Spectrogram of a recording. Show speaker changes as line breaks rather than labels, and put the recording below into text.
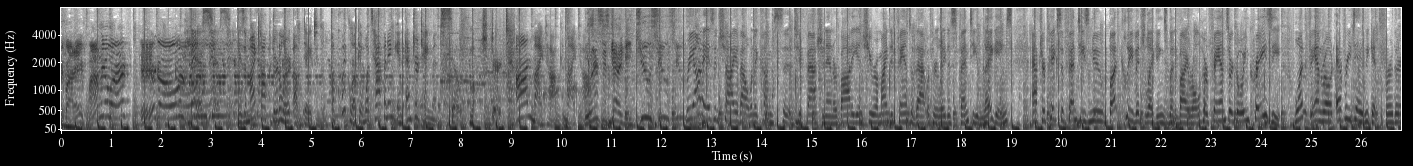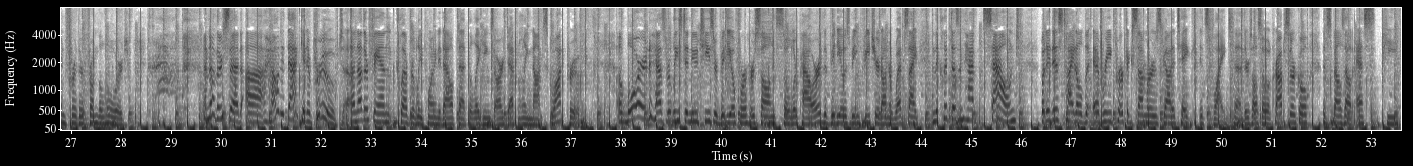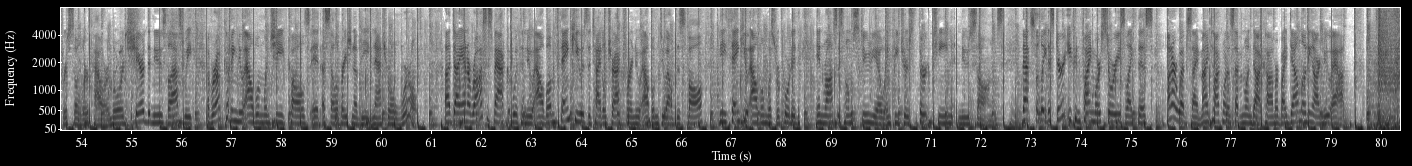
everybody. On the alert. Here goes.
This is a My Talk Dirt Alert update. A quick look at what's happening in entertainment
So much dirt.
on My Talk. My Talk.
This is gonna be juicy.
Rihanna isn't shy about when it comes to, to fashion and her body, and she reminded fans of that with her latest Fenty leggings. After pics of Fenty's new butt cleavage leggings went viral, her fans are going crazy. One fan wrote, Every day we get further and further from the Lord. Another said, uh, How did that get approved? Another fan cleverly pointed out that the leggings are definitely not squat proof. A Lorde has released a new teaser video for her song Solar Power. The video is being featured on her website, and the clip doesn't have sound, but it is titled Every Perfect Summer's Gotta Take Its Flight. Uh, there's also a crop circle that spells out SP for Solar Power. Lorde shared the news last week of her upcoming new album when she calls it a celebration of the natural world. Uh, Diana Ross is back with a new album. Thank You is the title track for a new album due out this fall. The Thank You album was recorded in Ross's home studio and features 13 new songs. That's the latest dirt. You can find more stories like this on our website, mytalk1071.com, or by downloading our new app.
